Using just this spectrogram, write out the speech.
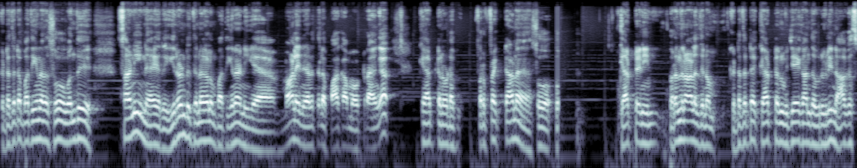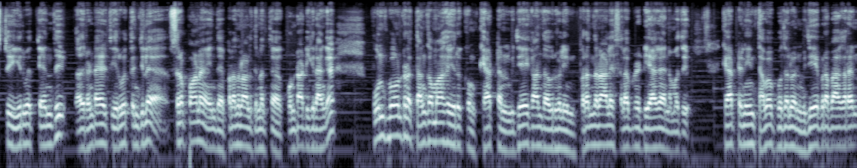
கிட்டத்தட்ட பார்த்தீங்கன்னா அந்த ஷோ வந்து சனி ஞாயிறு இரண்டு தினங்களும் பார்த்தீங்கன்னா நீங்கள் மாலை நேரத்தில் பார்க்காம விட்டுறாங்க. கேப்டனோட பர்ஃபெக்டான ஷோ கேப்டனின் பிறந்தநாள் தினம். கிட்டத்தட்ட கேப்டன் விஜயகாந்த் அவர்களின் ஆகஸ்ட் இருபத்தி ஐந்து அது ரெண்டாயிரத்தி இருபத்தஞ்சில் சிறப்பான இந்த பிறந்தநாள் தினத்தை கொண்டாடுகிறாங்க பொன் போன்ற தங்கமாக இருக்கும் கேப்டன் விஜயகாந்த் அவர்களின் பிறந்தநாளை செலிப்ரிட்டியாக நமது கேப்டனின் தவ புதல்வன் விஜய பிரபாகரன்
